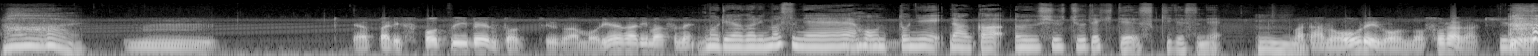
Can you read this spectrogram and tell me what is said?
はい。うん。やっぱりスポーツイベントっていうのは盛り上がりますね。盛り上がりますね。本当に。なんか、うん集中できて好きですね。うん、またあのオレゴンの空が綺麗でね。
